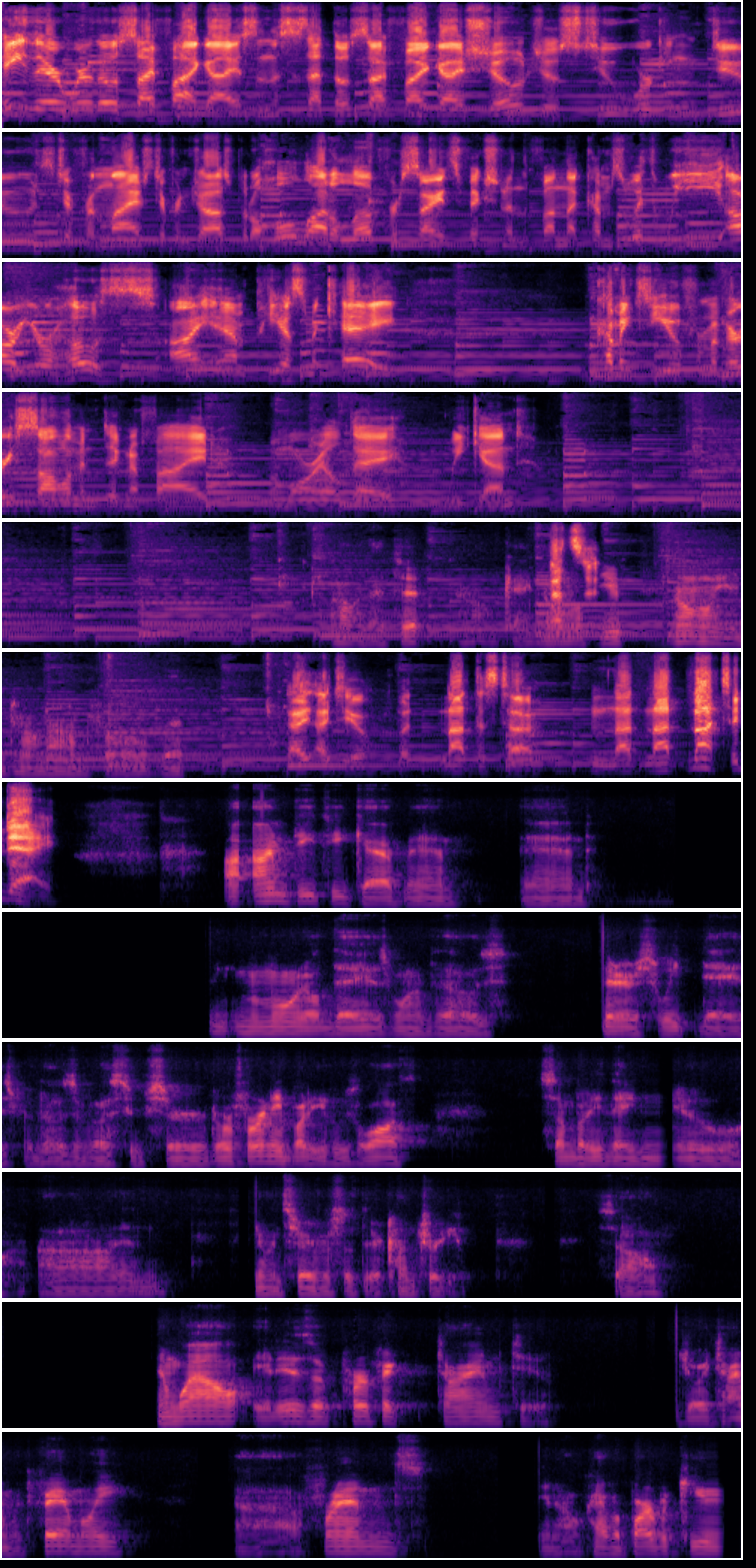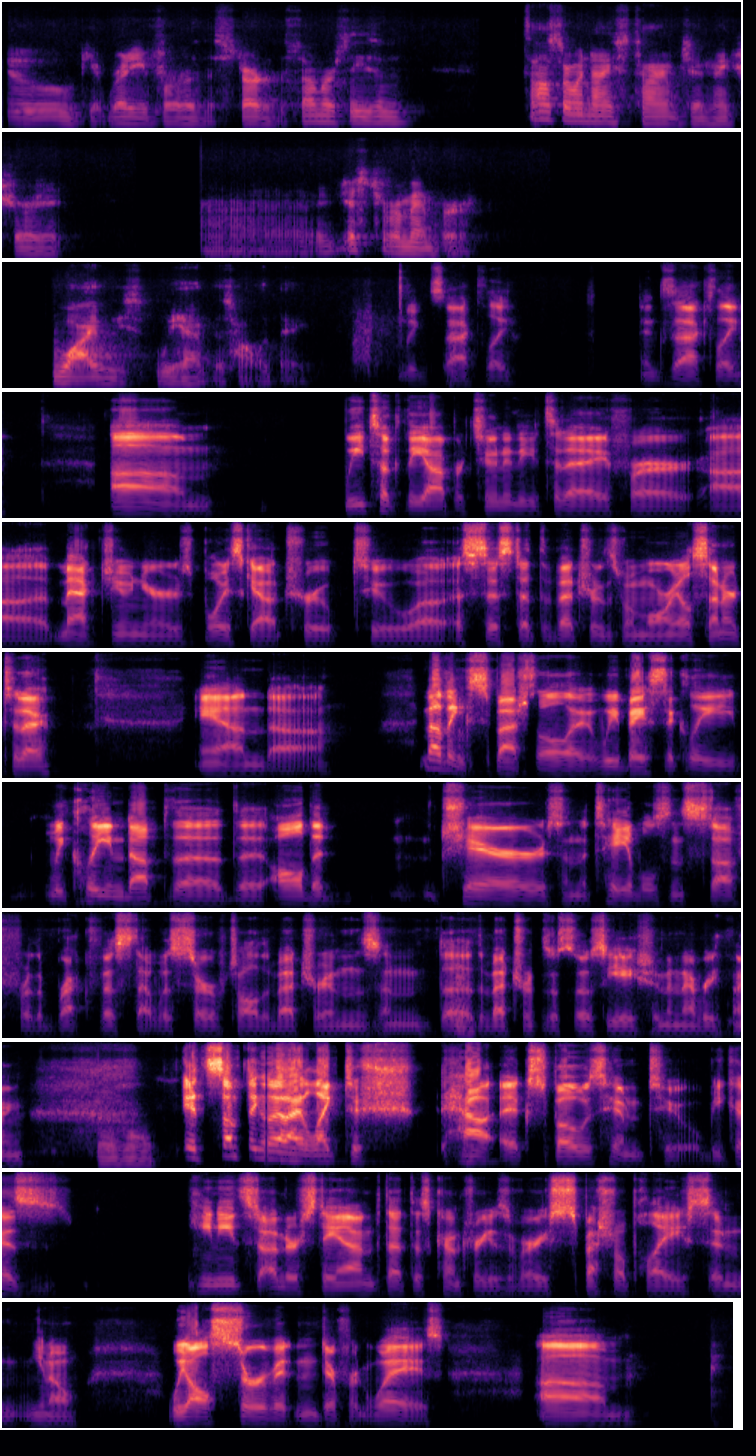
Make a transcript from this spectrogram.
Hey there, we're those sci-fi guys, and this is at those sci-fi guys show. Just two working dudes, different lives, different jobs, but a whole lot of love for science fiction and the fun that comes with. We are your hosts. I am P.S. McKay, coming to you from a very solemn and dignified Memorial Day weekend. Oh, that's it. Okay. Normally That's it. You normally you drone on for a little bit. I, I do, but not this time. Not not not today. I, I'm DT Cavman, and Memorial Day is one of those bittersweet days for those of us who've served, or for anybody who's lost somebody they knew uh, in you know in service of their country. So, and while it is a perfect time to enjoy time with family, uh, friends, you know, have a barbecue, get ready for the start of the summer season. It's also a nice time to make sure that uh, just to remember why we we have this holiday. Exactly. Exactly. Um we took the opportunity today for uh Mac Jr.'s Boy Scout troop to uh, assist at the Veterans Memorial Center today. And uh nothing special. Uh, We basically we cleaned up the the all the chairs and the tables and stuff for the breakfast that was served to all the veterans and the Hmm. the Veterans Association and everything Very nice. it's something that I like to sh- ha- expose him to because he needs to understand that this country is a very special place and you know we all serve it in different ways um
